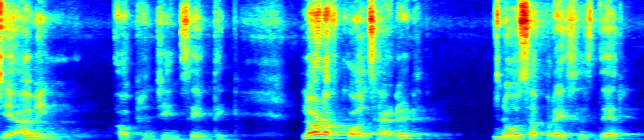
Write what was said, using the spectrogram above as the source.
yeah, I mean, option chain, same thing. Lot of calls added, no surprises there.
